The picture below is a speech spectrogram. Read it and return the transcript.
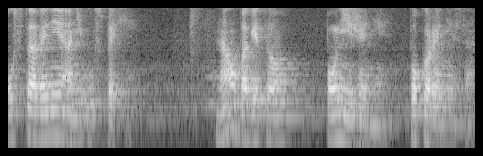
postavenie ani úspechy. Naopak je to poníženie, pokorenie sa.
